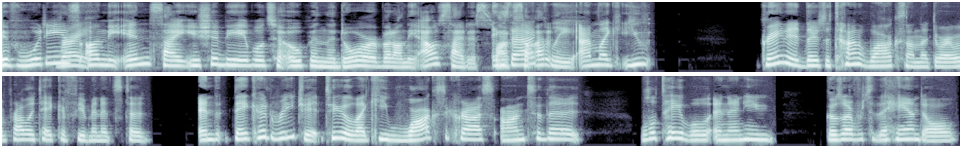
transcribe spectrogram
If Woody's Right. on the inside, you should be able to open the door, but on the outside it's locked. So Exactly. I'm like, you, granted, there's a ton of locks on the door. It would probably take a few minutes to, and they could reach it too. Like he walks across onto the little table and then he goes over to the handle,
